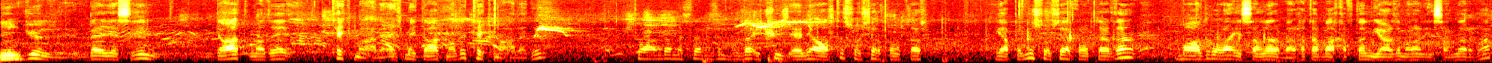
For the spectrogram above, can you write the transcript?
Bingöl Belediyesi'nin dağıtmadığı tek mahalle, ekmek dağıtmadığı tek mahalledir. Şu anda mesela bizim burada 256 sosyal konutlar yapılmış. Sosyal konutlarda mağdur olan insanlar var. Hatta vakıftan yardım alan insanlar var.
